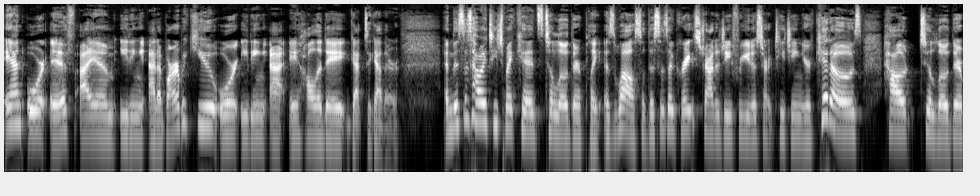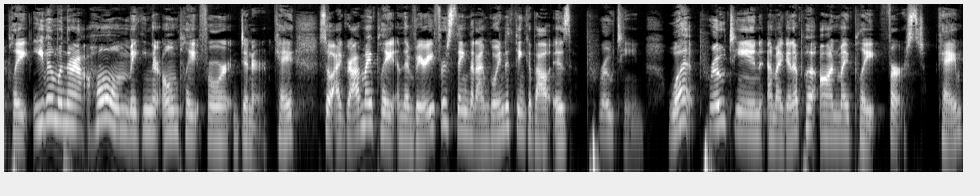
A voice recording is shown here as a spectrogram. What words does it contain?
and or if I am eating at a barbecue or eating at a holiday get together. And this is how I teach my kids to load their plate as well. So this is a great strategy for you to start teaching your kiddos how to load their plate, even when they're at home making their own plate for dinner. Okay. So I grab my plate and the very first thing that I'm going to think about is protein. What protein am I going to put on my plate first? Okay.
